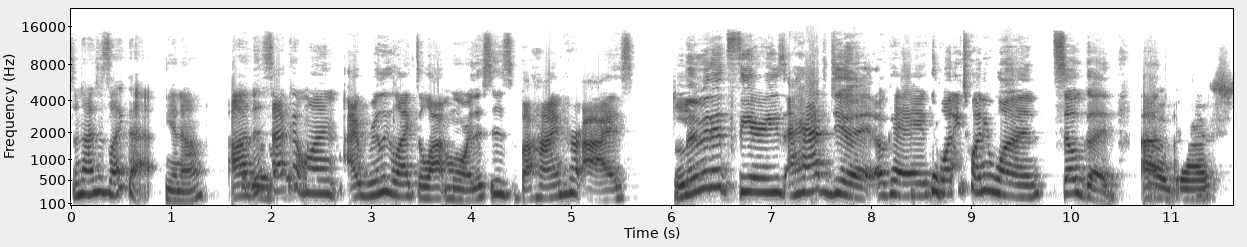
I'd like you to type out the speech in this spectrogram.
Sometimes it's like that, you know. Uh, the second one I really liked a lot more. This is Behind Her Eyes, limited series. I had to do it. Okay, 2021, so good. Uh, oh gosh.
